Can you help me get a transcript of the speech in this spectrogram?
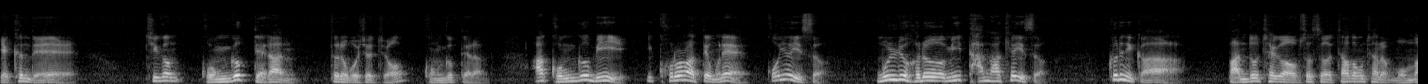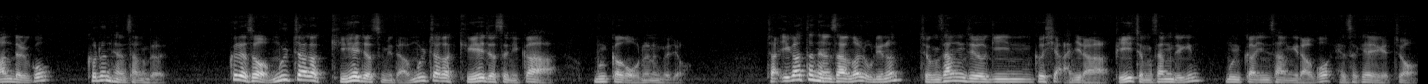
예컨대 지금 공급 대란 들어보셨죠? 공급 대란. 아 공급이 이 코로나 때문에 꼬여 있어. 물류 흐름이 다 막혀 있어. 그러니까 반도체가 없어서 자동차를 못 만들고 그런 현상들. 그래서 물자가 귀해졌습니다. 물자가 귀해졌으니까 물가가 오르는 거죠. 자, 이 같은 현상을 우리는 정상적인 것이 아니라 비정상적인 물가 인상이라고 해석해야겠죠.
